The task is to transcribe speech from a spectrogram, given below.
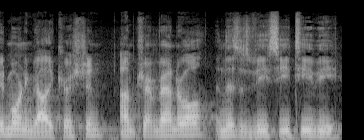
Good morning, Valley Christian. I'm Trent Vanderwall, and this is VCTV.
